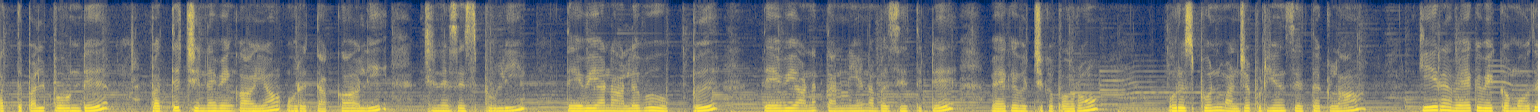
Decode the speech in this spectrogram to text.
பத்து பல் பூண்டு பத்து சின்ன வெங்காயம் ஒரு தக்காளி சின்ன சைஸ் புளி தேவையான அளவு உப்பு தேவையான தண்ணியை நம்ம சேர்த்துட்டு வேக வச்சுக்க போகிறோம் ஒரு ஸ்பூன் மஞ்சள் பொடியும் சேர்த்துக்கலாம். கீரை வேக வைக்கும் போது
